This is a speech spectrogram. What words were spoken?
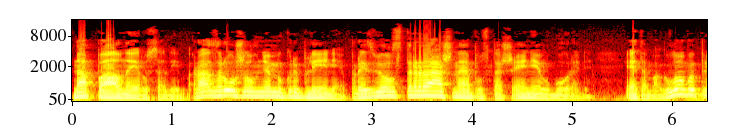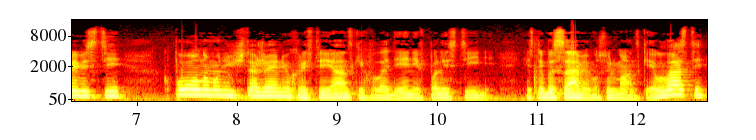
напал на Иерусалим, разрушил в нем укрепления, произвел страшное опустошение в городе. Это могло бы привести к полному уничтожению христианских владений в Палестине, если бы сами мусульманские власти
